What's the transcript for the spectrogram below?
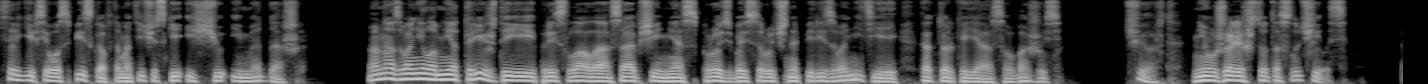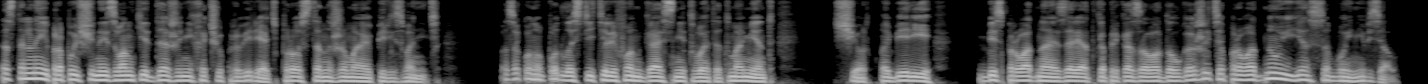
Среди всего списка автоматически ищу имя Даши. Она звонила мне трижды и прислала сообщение с просьбой срочно перезвонить ей, как только я освобожусь. Черт, неужели что-то случилось? Остальные пропущенные звонки даже не хочу проверять, просто нажимаю «перезвонить». По закону подлости телефон гаснет в этот момент. Черт побери, беспроводная зарядка приказала долго жить, а проводную я с собой не взял.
